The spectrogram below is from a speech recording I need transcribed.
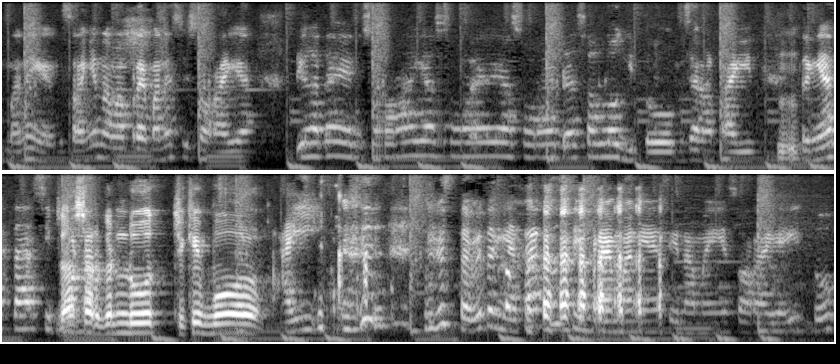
Gimana ya? Misalnya nama premannya si Soraya. Dia ngatain Soraya Soraya Soraya dasar lo gitu. Misalnya ngatain. Hmm. ternyata si Dasar ponak gendut, cikibol. tai. Terus tapi ternyata tuh si premannya si namanya Soraya itu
